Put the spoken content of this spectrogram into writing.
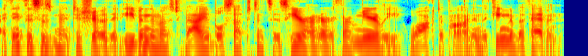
I think this is meant to show that even the most valuable substances here on earth are merely walked upon in the kingdom of heaven.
